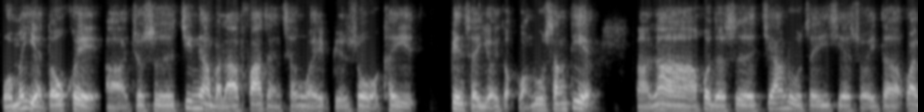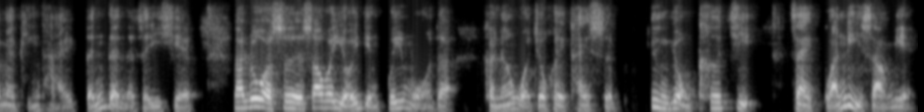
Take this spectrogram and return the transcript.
我们也都会啊、就是尽量把它发展成为，比如说我可以变成有一个网络商店啊、那或者是加入这一些所谓的外卖平台等等的这一些。那如果是稍微有一点规模的，可能我就会开始运用科技。在管理上面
